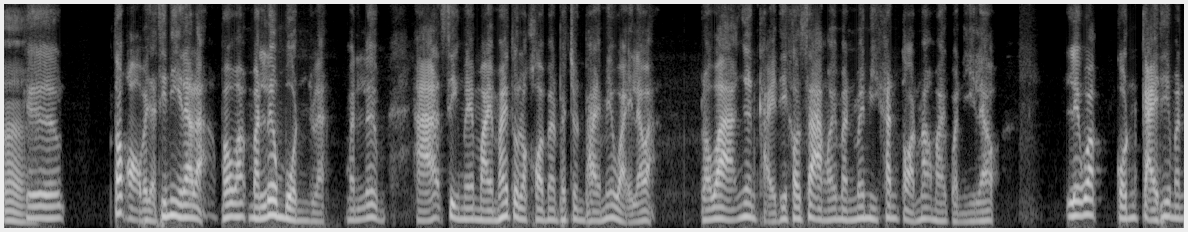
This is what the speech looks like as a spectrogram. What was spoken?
อ่าคือต้องออกไปจากที่นี่แล้วล่ะ เพราะว่ามันเริ่มวนอยู่แล้ว มันเริ่มหาสิ่งใหม่ๆมาให้ตัวละครมันผจญภัยไม่ไหวแล้วอะเพราะว่าเงื่อนไขที่เขาสร้างไว้มันไม่มีขั้นตอนมากมายกว่านี้แล้ว เรียกว่ากลไกที่มัน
